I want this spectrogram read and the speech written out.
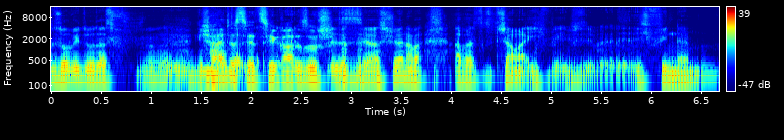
so wie du das äh, Ich halte es jetzt hier gerade so schön. Das ist ja schön, aber, aber schau mal, ich, ich, finde ein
